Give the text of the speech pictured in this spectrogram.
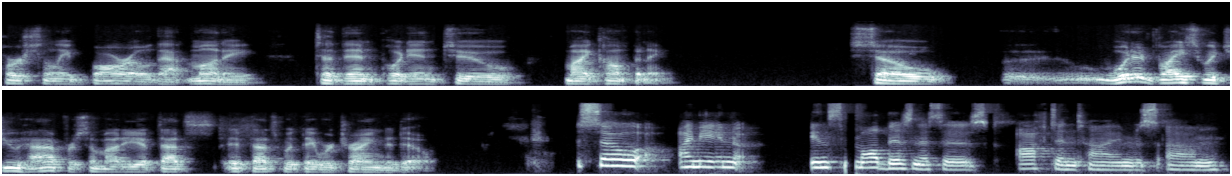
personally borrow that money to then put into my company. So, uh, what advice would you have for somebody if that's if that's what they were trying to do? So, I mean, in small businesses, oftentimes um,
